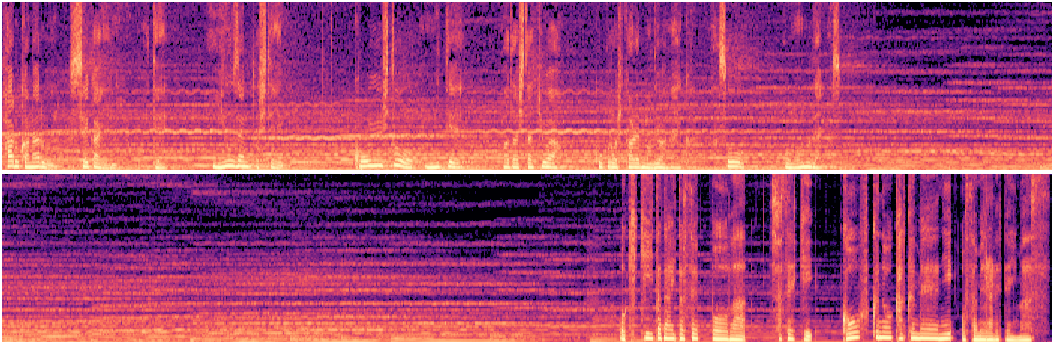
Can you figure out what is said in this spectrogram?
はるかなる世界において悠然としている。こういう人を見て私たちは心惹かれるのではないか。そう思うのであります。お聞きいただいた説法は書籍幸福の革命に収められています。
